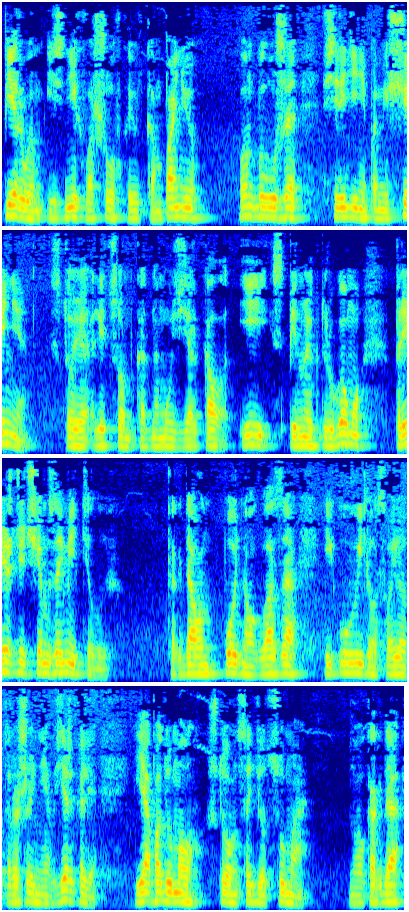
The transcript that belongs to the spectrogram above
первым из них вошел в кают-компанию, он был уже в середине помещения, стоя лицом к одному из зеркал и спиной к другому, прежде чем заметил их. Когда он поднял глаза и увидел свое отражение в зеркале, я подумал, что он сойдет с ума. Но когда,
